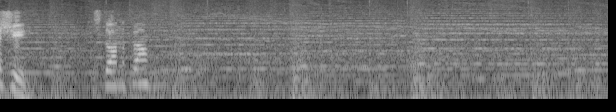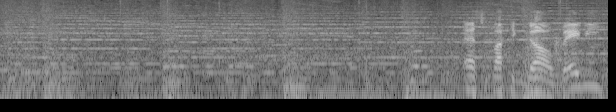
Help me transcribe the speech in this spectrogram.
She? Still on the phone? Let's fucking go, baby.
